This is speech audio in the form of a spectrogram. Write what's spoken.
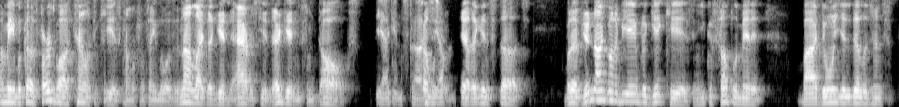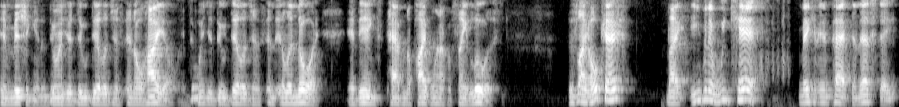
I mean, because first of all, it's talented kids coming from St. Louis. It's not like they're getting average kids; they're getting some dogs. Yeah, getting studs. Yep. From, yeah, they're getting studs. But if you're not going to be able to get kids and you can supplement it by doing your diligence in Michigan and doing your due diligence in Ohio and doing your due diligence in Illinois and then having a pipeline from St. Louis, it's like, okay, like even if we can't make an impact in that state,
